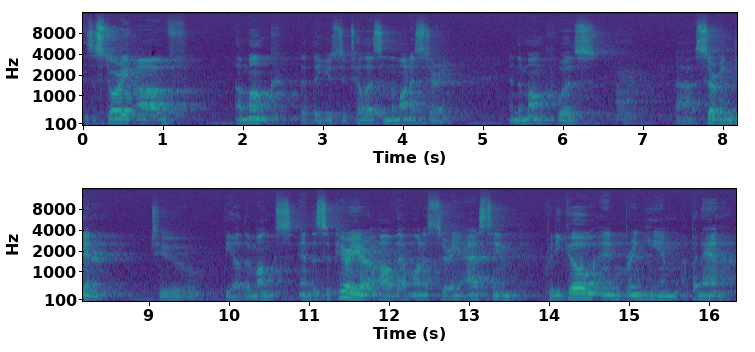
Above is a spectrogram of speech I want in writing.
There's a story of a monk that they used to tell us in the monastery. And the monk was uh, serving dinner to the other monks. And the superior of that monastery asked him, could he go and bring him a banana?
